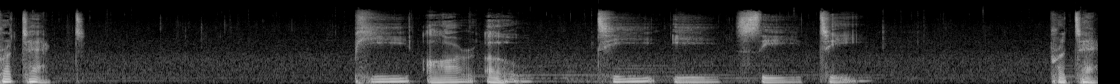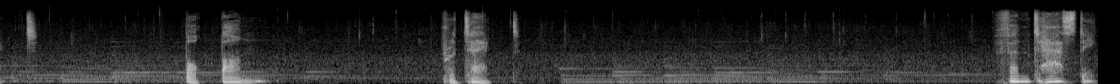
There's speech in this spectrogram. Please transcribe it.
protect P R O T E C T protect ปกป้อง protect fantastic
